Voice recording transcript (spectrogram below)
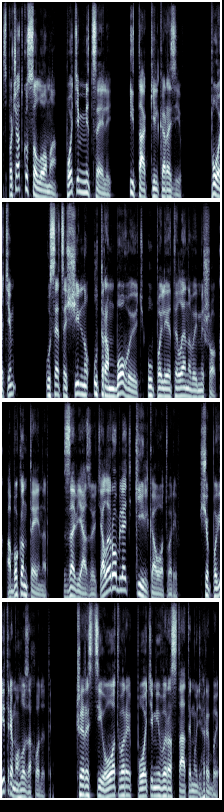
Спочатку солома, потім міцелій, і так кілька разів. Потім усе це щільно утрамбовують у поліетиленовий мішок або контейнер, зав'язують, але роблять кілька отворів, щоб повітря могло заходити. Через ці отвори потім і виростатимуть гриби.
